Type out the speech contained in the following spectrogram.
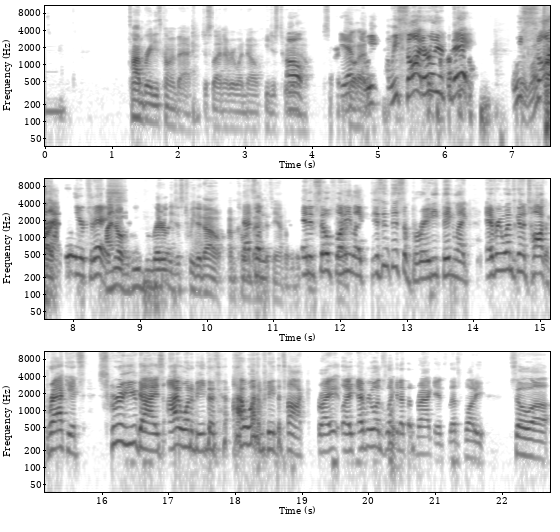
Tom Brady's coming back. Just letting everyone know. He just tweeted Oh, out. Sorry. Yeah, we, we saw it earlier today. We Wait, saw Sorry. that earlier today. I know. He literally just tweeted out. I'm coming That's back on- to Tampa. And it's so funny, Sorry. like, isn't this a Brady thing? Like, everyone's gonna talk brackets. Screw you guys. I want to be the I want to be the talk, right? Like everyone's looking at the brackets. That's funny. So uh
